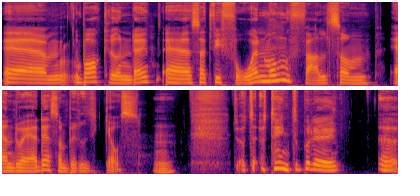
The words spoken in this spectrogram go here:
eh, bakgrunder eh, så att vi får en mångfald som ändå är det som berikar oss. Mm. Jag, jag, tänkte på det eh,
